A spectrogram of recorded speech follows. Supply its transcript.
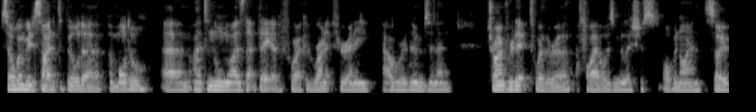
so when we decided to build a, a model, um, I had to normalize that data before I could run it through any algorithms and then try and predict whether a, a file is malicious or benign. So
